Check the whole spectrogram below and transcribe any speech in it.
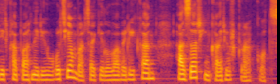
դիրքապահների ուղղությամբ արձակելով ավելի քան 1500 գրակոց։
